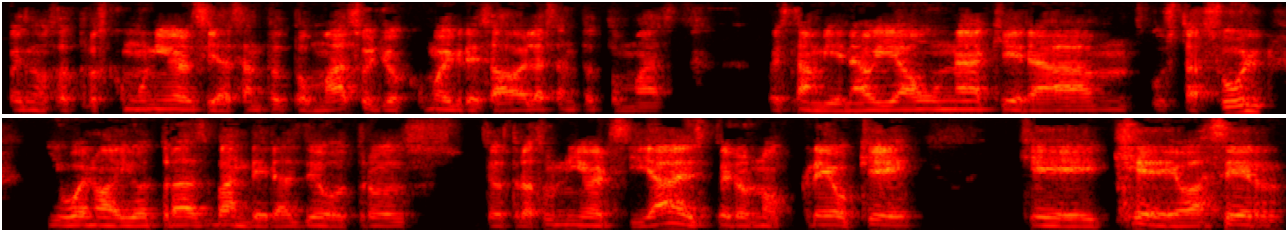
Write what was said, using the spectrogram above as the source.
pues nosotros como Universidad Santo Tomás o yo como egresado de la Santo Tomás, pues también había una que era mm, Justa Azul y bueno, hay otras banderas de, otros, de otras universidades, pero no creo que, que, que deba ser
